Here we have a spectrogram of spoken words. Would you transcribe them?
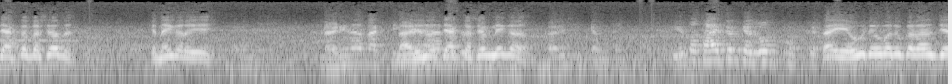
ત્યાગ તો કરશો ને? કે નહીં કરો એ? દાઢીના નો ત્યાગ કરશો કે નહીં કરો? એવું જ એવું બધું કરવાનું જે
